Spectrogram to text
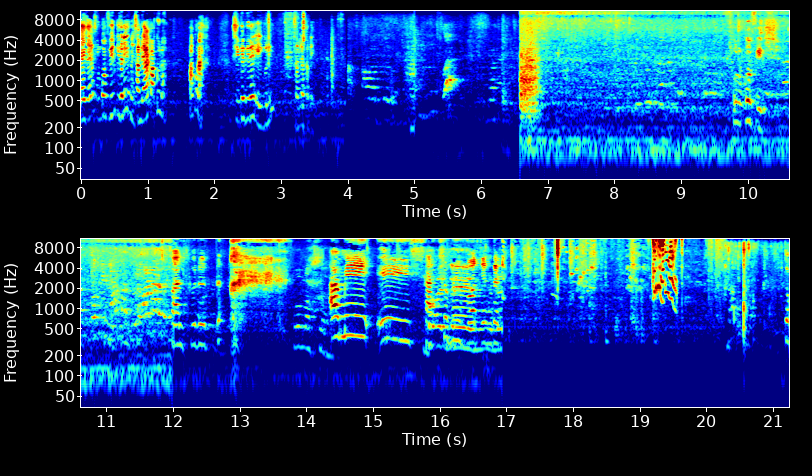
এই যে ফুলকপি দিলে সামনে আর পাকুড়া পাকুড়া। শীতে দিলে এইগুলি সামনে সামনে ফুলকপি কালপুরের আমি এই শাকসবজি পছন্দ তো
